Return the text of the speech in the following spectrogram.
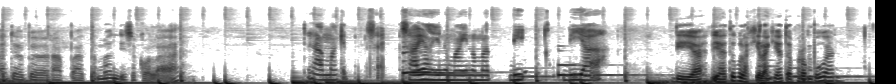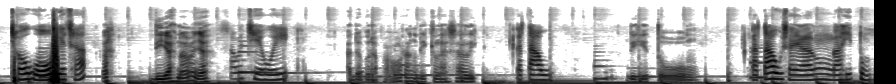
ada beberapa teman di sekolah? Sama saya ini main sama di dia. Dia dia tuh laki-laki atau perempuan? Cowok biasa. Ah dia namanya? Sama cewek. Ada berapa orang di kelas salik? Gak tahu. Dihitung. Gak tahu saya nggak hitung.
